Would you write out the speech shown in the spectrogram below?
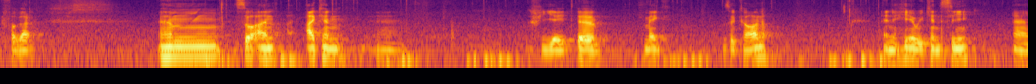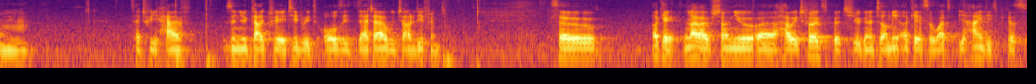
forgot. Um, so I'm, I can uh, create, uh, make the card. And here we can see um, that we have the new card created with all the data which are different. So, okay, now I've shown you uh, how it works, but you're going to tell me, okay, so what's behind it? Because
